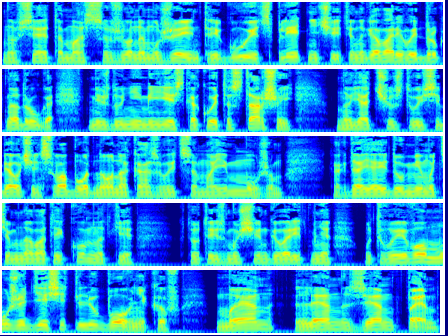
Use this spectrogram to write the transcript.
но вся эта масса жен и мужей интригует, сплетничает и наговаривает друг на друга. Между ними есть какой-то старший, но я чувствую себя очень свободно, он оказывается моим мужем. Когда я иду мимо темноватой комнатки, кто-то из мужчин говорит мне: "У твоего мужа десять любовников: Мэн, Лен, Зен, Пен".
